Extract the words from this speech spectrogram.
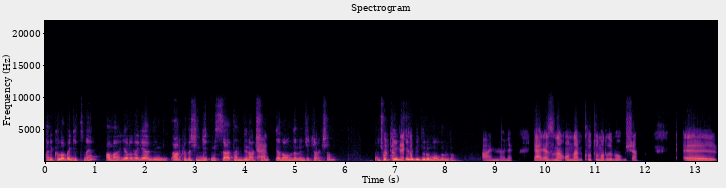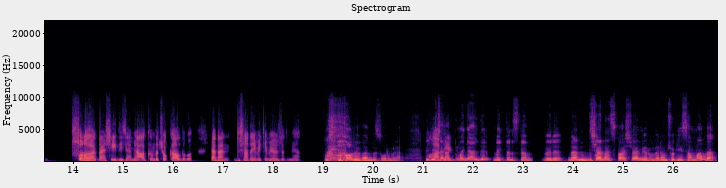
hani club'a gitme ama yanına geldiğin arkadaşın gitmiş zaten dün akşam Yani. ya da ondan önceki akşam. Yani çok Tabii tabii, tehlikeli bir durum olurdu. Aynen öyle. Yani en azından ondan bir kurtulma durumu olmuş ya. Ee, son olarak ben şey diyeceğim ya aklımda çok kaldı bu. Ya ben dışarıda yemek yemeyi özledim ya. Abi ben de sorma ya. Bir geçen Abi. aklıma geldi McDonald's'tan böyle ben dışarıdan sipariş vermiyorum. Veren çok insan var da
